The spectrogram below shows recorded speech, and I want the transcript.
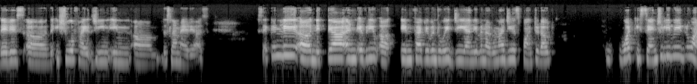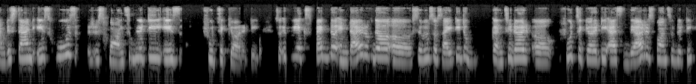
there is the issue of hygiene in um, the slum areas Secondly, uh, Nithya and every, uh, in fact, even Rohit ji and even Aruna ji has pointed out, what essentially we need to understand is whose responsibility is food security. So if we expect the entire of the uh, civil society to consider uh, food security as their responsibility,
